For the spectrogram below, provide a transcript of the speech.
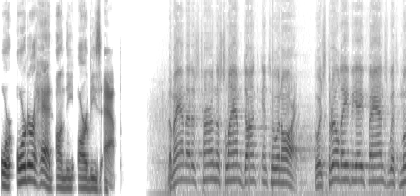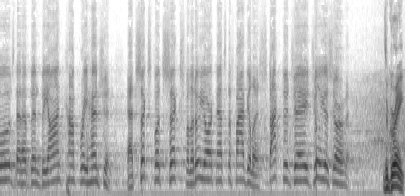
or order ahead on the Arby's app. The man that has turned the slam dunk into an art, who has thrilled ABA fans with moves that have been beyond comprehension. At six foot six for the New York Nets, the fabulous Dr. J. Julius Erving. The great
